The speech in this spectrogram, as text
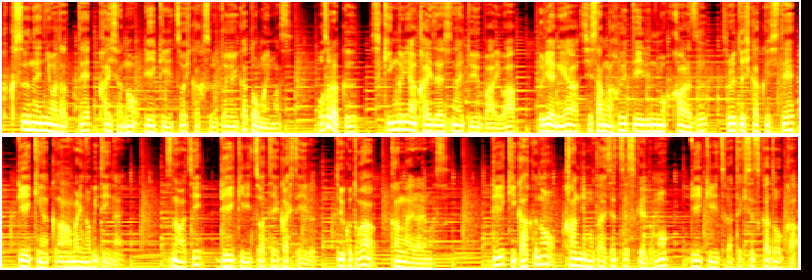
複数年にわたって会社の利益率を比較すると良いかと思います。おそらく資金繰りが改善しないという場合は売上や資産が増えているにもかかわらずそれと比較して利益額があまり伸びていない。すなわち利益率は低下しているということが考えられます。利益額の管理も大切ですけれども利益率が適切かどうか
